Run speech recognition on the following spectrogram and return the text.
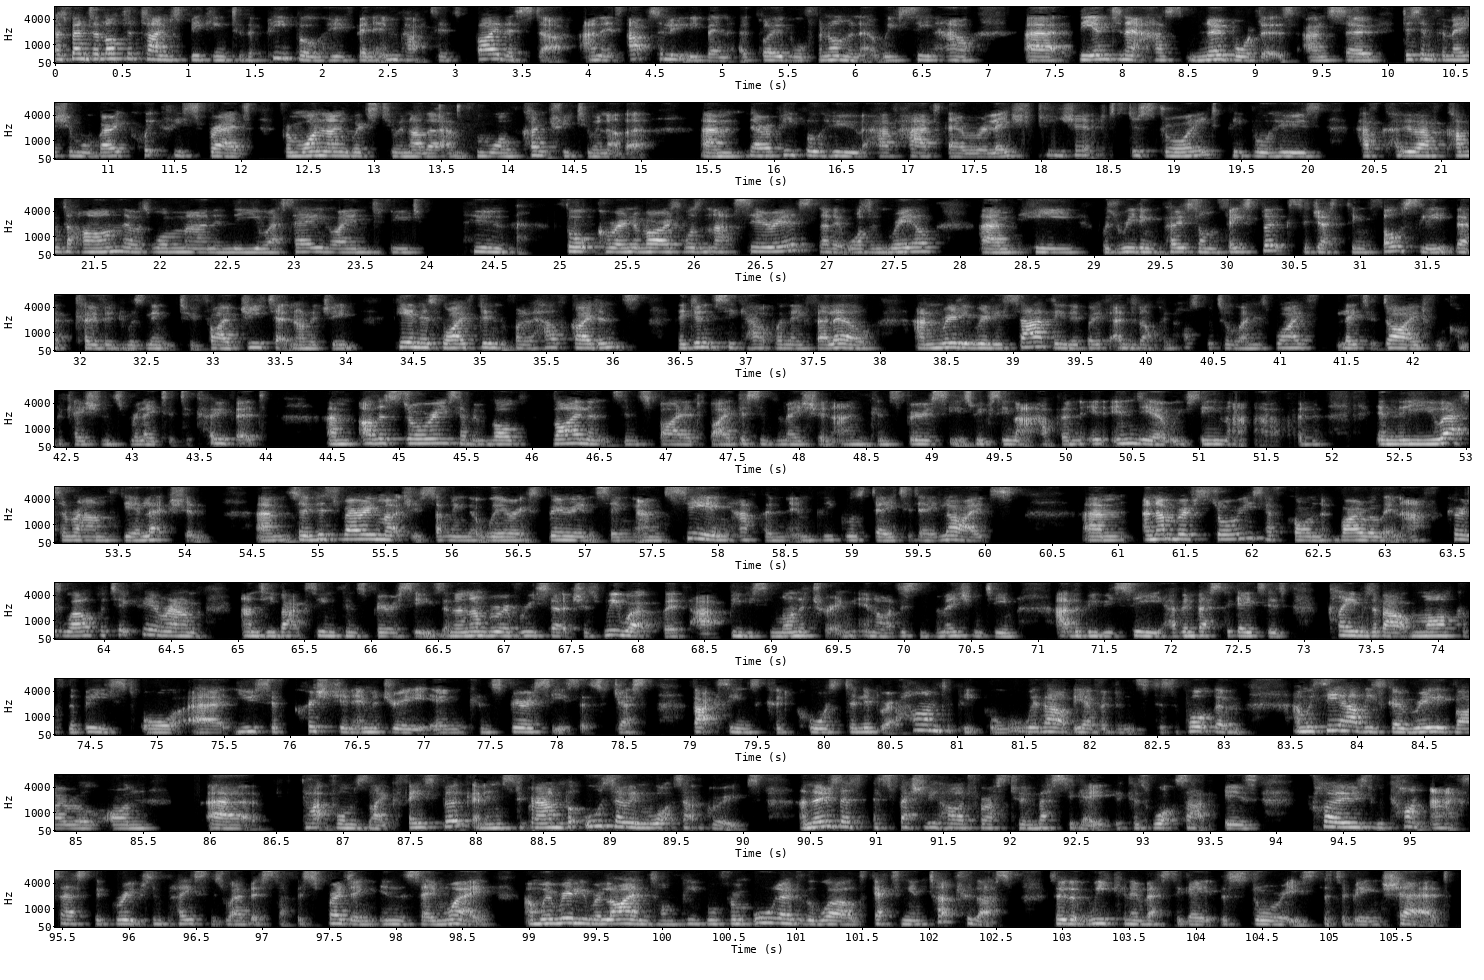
I spent a lot of time speaking to the people who've been impacted by this stuff, and it's absolutely been a global phenomenon. We've seen how uh, the internet has no borders, and so disinformation will very quickly spread from one language to another and from one country to another. Um, there are people who have had their relationships destroyed, people who's have who have come to harm. There was one man in the USA who I interviewed who thought coronavirus wasn't that serious, that it wasn't real. Um, he was reading posts on Facebook suggesting falsely that COVID was linked to 5G technology. He and his wife didn't follow health guidance. They didn't seek help when they fell ill. And really, really sadly, they both ended up in hospital, and his wife later died from complications related to COVID. Um, other stories have involved violence inspired by disinformation and conspiracies. We've seen that happen in India, we've seen that happen in the US around the election. Um, so, this very much is something that we're experiencing and seeing happen in people's day to day lives. Um, a number of stories have gone viral in Africa as well, particularly around anti vaccine conspiracies. And a number of researchers we work with at BBC Monitoring in our disinformation team at the BBC have investigated claims about mark of the beast or uh, use of Christian imagery in conspiracies that suggest vaccines could cause deliberate harm to people without the evidence to support them. And we see how these go really viral on uh, platforms like Facebook and Instagram, but also in WhatsApp groups. And those are especially hard for us to investigate because WhatsApp is closed. We can't access the groups and places where this stuff is spreading in the same way. And we're really reliant on people from all over the world getting in touch with us so that we can investigate the stories that are being shared.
